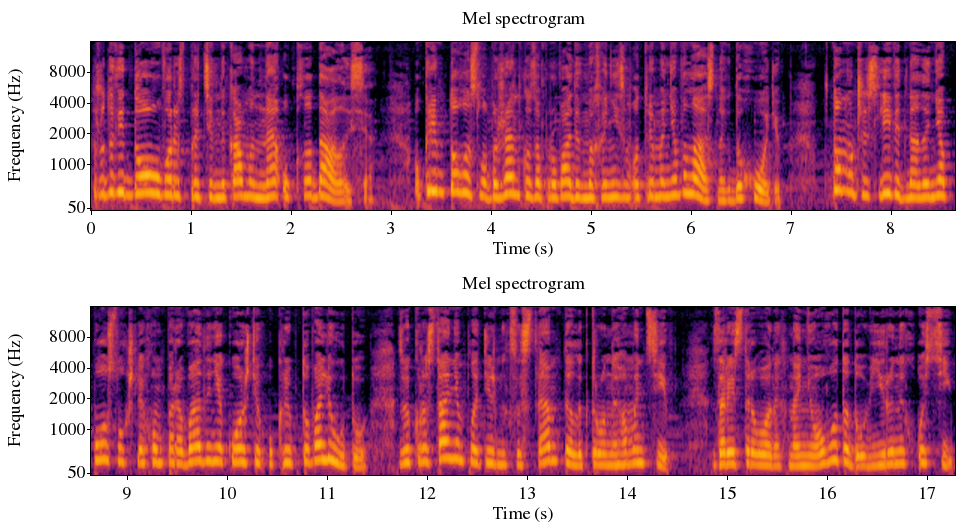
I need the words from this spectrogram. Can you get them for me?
Трудові договори з працівниками не укладалися. Окрім того, Слобоженко запровадив механізм отримання власних доходів, в тому числі від надання послуг шляхом переведення коштів у криптовалюту з використанням платіжних систем та електронних гаманців, зареєстрованих на нього та довірених осіб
